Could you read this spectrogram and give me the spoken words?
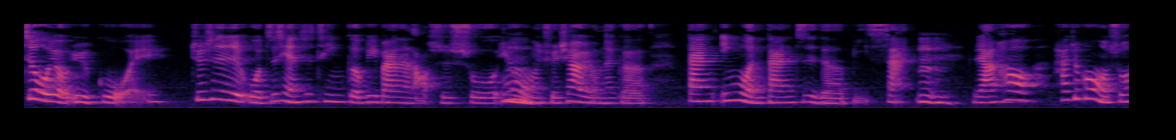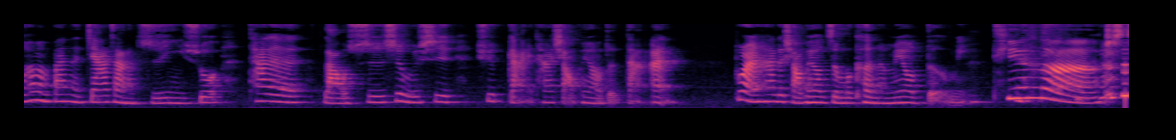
这我有遇过诶，就是我之前是听隔壁班的老师说，因为我们学校有那个。单英文单字的比赛，嗯嗯，然后他就跟我说，他们班的家长质疑说，他的老师是不是去改他小朋友的答案，不然他的小朋友怎么可能没有得名？天哪，就是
